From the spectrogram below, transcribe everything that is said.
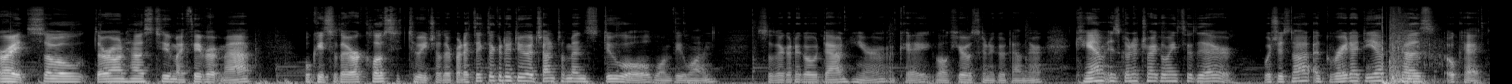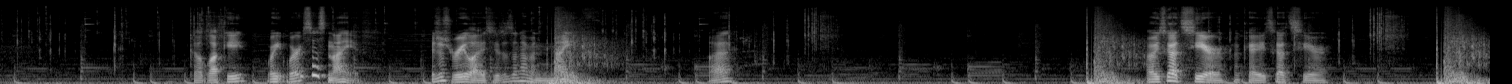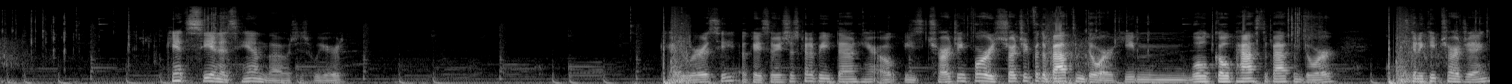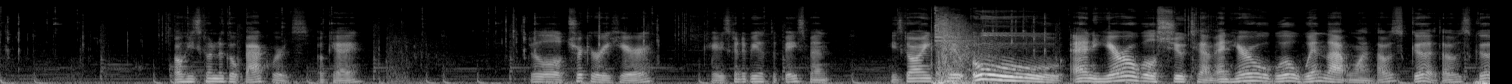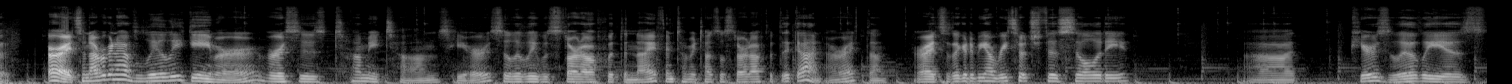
Alright, so they're on House 2, my favorite map. Okay, so they are close to each other, but I think they're gonna do a gentleman's duel 1v1. So they're gonna go down here. Okay, well, Hero's gonna go down there. Cam is gonna try going through there, which is not a great idea because, okay. Got lucky. Wait, where's his knife? I just realized he doesn't have a knife. What? Oh, he's got sear. Okay, he's got sear. Can't see in his hand though, which is weird. Okay, where is he? Okay, so he's just gonna be down here. Oh, he's charging forward. He's charging for the bathroom door. He will go past the bathroom door. He's gonna keep charging. Oh, he's going to go backwards. Okay. Do a little trickery here. Okay, he's gonna be at the basement. He's going to... Ooh! And Hero will shoot him. And Hero will win that one. That was good. That was good. Alright, so now we're gonna have Lily Gamer versus Tummy Tums here. So Lily will start off with the knife and Tummy Tums will start off with the gun. Alright then. Alright, so they're gonna be on research facility. Uh, appears Lily is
